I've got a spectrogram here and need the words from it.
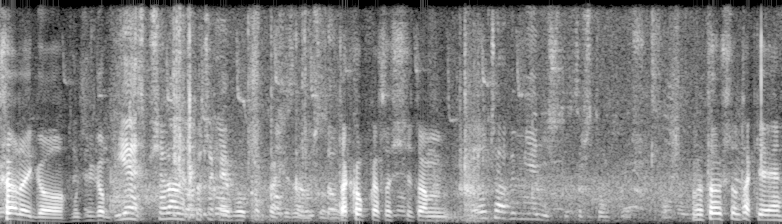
Przelej go, musisz go... Jest przelany, tylko czekaj, bo kopka się zamknęła. Ta kopka coś się tam... No trzeba wymienić to zresztą wiesz. No to już są takie...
